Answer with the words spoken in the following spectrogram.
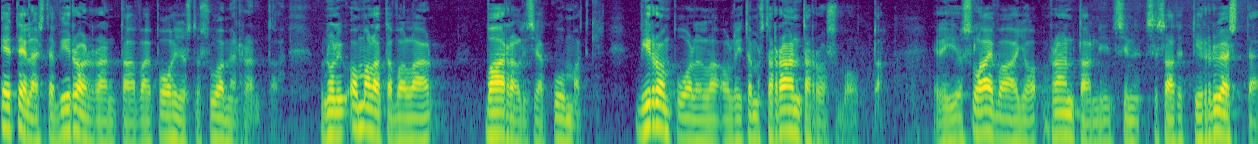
eteläistä Viron rantaa vai pohjoista Suomen rantaa, kun oli omalla tavallaan vaarallisia kummatkin. Viron puolella oli tämmöistä rantarosvoutta. Eli jos laiva jo rantaan, niin sinne se saatettiin ryöstää.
